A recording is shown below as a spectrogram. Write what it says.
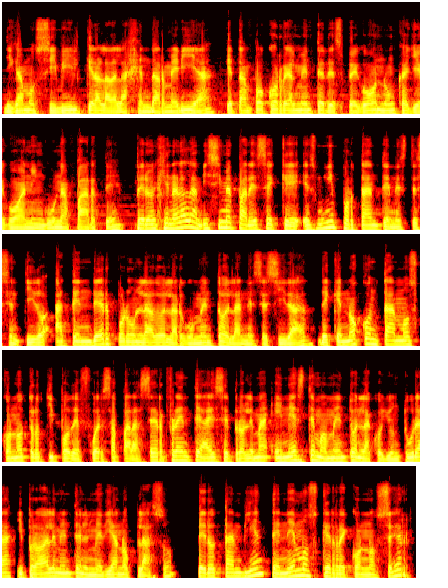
digamos, civil, que era la de la gendarmería, que tampoco realmente despegó, nunca llegó a ninguna parte. Pero en general a mí sí me parece que es muy importante en este sentido atender, por un lado, el argumento de la necesidad de que no contamos con otro tipo de fuerza para hacer frente a ese problema en este momento, en la coyuntura y probablemente en el mediano plazo pero también tenemos que reconocer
